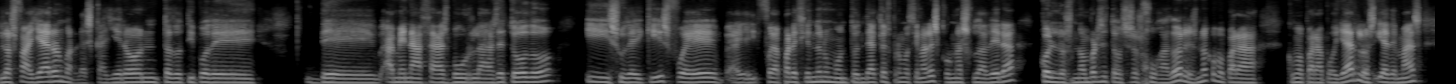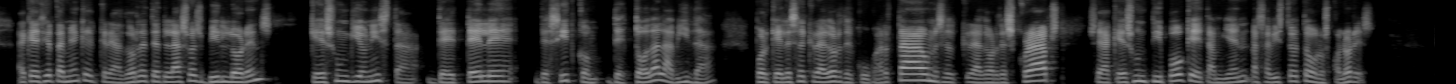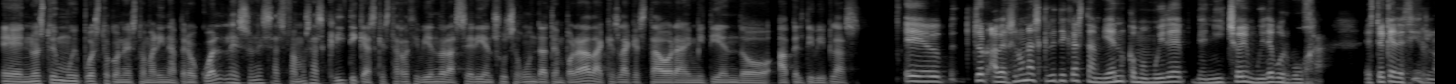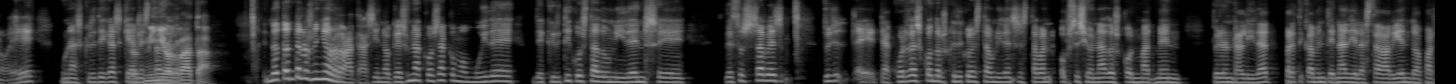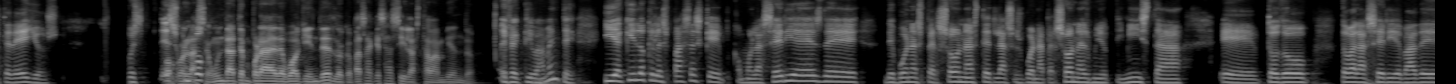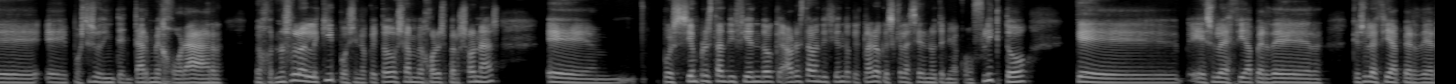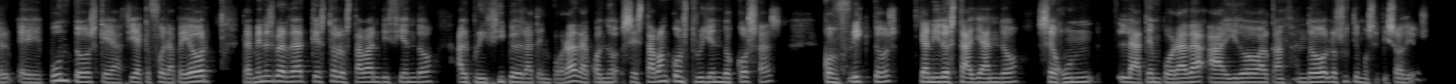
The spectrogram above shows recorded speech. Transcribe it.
los fallaron, bueno, les cayeron todo tipo de, de amenazas, burlas, de todo y Sudeikis fue, eh, fue apareciendo en un montón de actos promocionales con una sudadera con los nombres de todos esos jugadores, ¿no? Como para, como para apoyarlos. Y además hay que decir también que el creador de Ted Lasso es Bill Lawrence, que es un guionista de tele, de sitcom de toda la vida, porque él es el creador de Cougar Town, es el creador de Scraps, o sea que es un tipo que también las ha visto de todos los colores. Eh, no estoy muy puesto con esto, Marina, pero ¿cuáles son esas famosas críticas que está recibiendo la serie en su segunda temporada, que es la que está ahora emitiendo Apple TV Plus? Eh, a ver, son unas críticas también como muy de, nicho y muy de burbuja. Esto hay que decirlo, ¿eh? Unas críticas que los han niños rata. No tanto los niños rata, sino que es una cosa como muy de, crítico estadounidense. De estos, ¿sabes? ¿Tú, eh, ¿Te acuerdas cuando los críticos estadounidenses estaban obsesionados con Mad Men, pero en realidad prácticamente nadie la estaba viendo aparte de ellos? Pues o con la segunda temporada de The Walking Dead, lo que pasa es que esa sí la estaban viendo. Efectivamente. Y aquí lo que les pasa es que como la serie es de, buenas personas, Ted Lasso es buena persona, es muy optimista, eh, todo, toda la serie va de, eh, pues eso, de intentar mejorar mejor, no solo el equipo, sino que todos sean mejores personas, eh, pues siempre están diciendo que, ahora estaban diciendo que claro, que es que la serie no tenía conflicto, que eso le hacía perder, que eso le hacía perder eh, puntos, que hacía que fuera peor. También es verdad que esto lo estaban diciendo al principio de la temporada, cuando se estaban construyendo cosas, conflictos que han ido estallando según la temporada ha ido alcanzando los últimos episodios.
